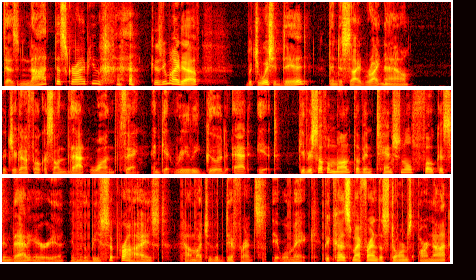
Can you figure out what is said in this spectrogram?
does not describe you, because you might have, but you wish it did, then decide right now that you're going to focus on that one thing and get really good at it. Give yourself a month of intentional focus in that area, and you'll be surprised how much of a difference it will make. Because, my friend, the storms are not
